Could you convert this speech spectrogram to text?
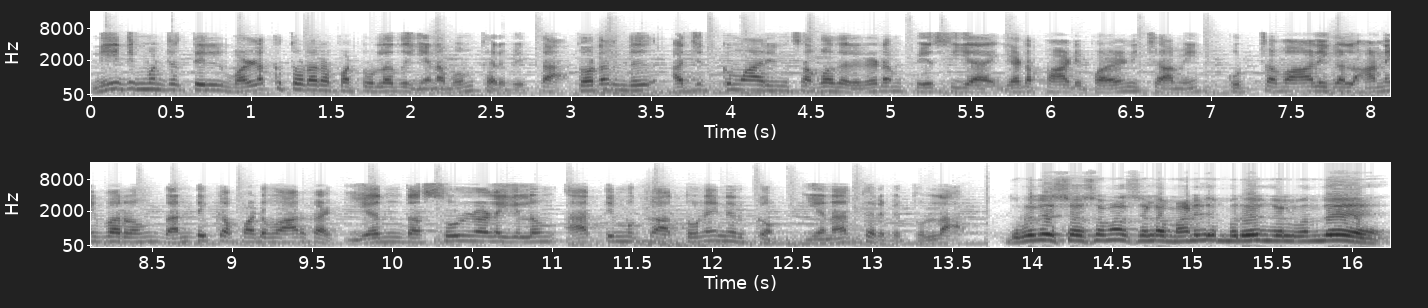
நீதிமன்றத்தில் வழக்கு தொடரப்பட்டுள்ளது எனவும் தெரிவித்தார். தொடர்ந்து அஜித்குமாரின் சகோதரரிடம் பேசிய எடப்பாடி பழனிசாமி குற்றவாளிகள் அனைவரும் தண்டிக்கப்படுவார்கள். எந்த சூழ்நிலையிலும் அதிமுக துணை நிற்கும் என தெரிவித்துள்ளார். துரதிருஷ்டமா சில மனித மிருகங்கள் வந்து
